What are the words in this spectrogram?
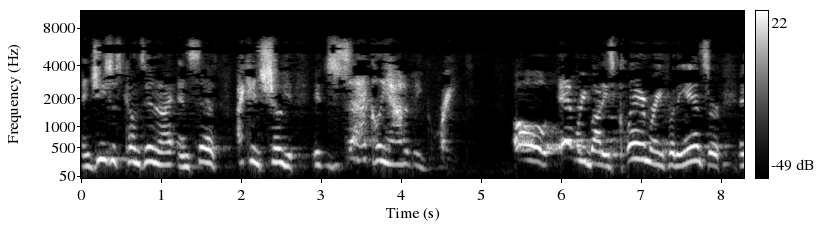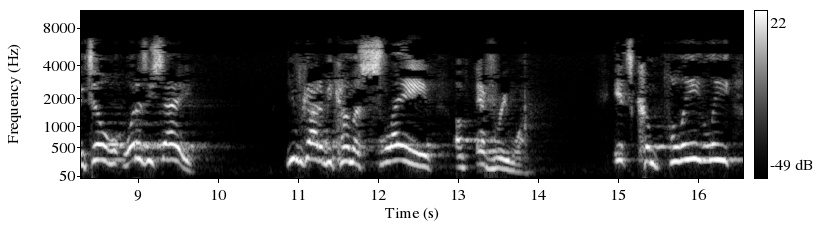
And Jesus comes in and, I, and says, I can show you exactly how to be great. Oh, everybody's clamoring for the answer until, what does he say? You've got to become a slave of everyone. It's completely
